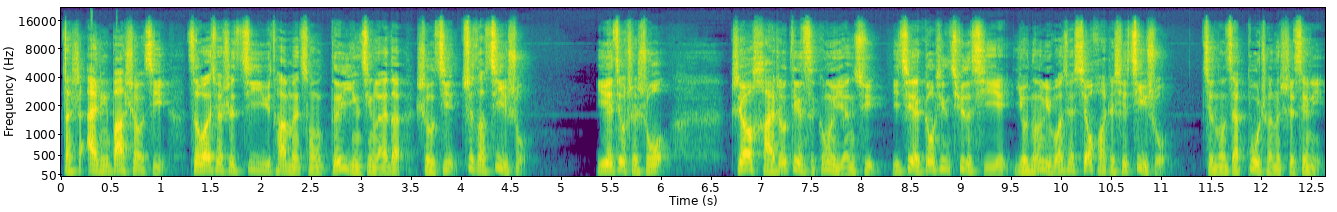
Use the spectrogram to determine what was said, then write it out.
但是 i 零八手机则完全是基于他们从德引进来的手机制造技术。也就是说，只要海州电子工业园区以及高新区的企业有能力完全消化这些技术，就能在不长的时间里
